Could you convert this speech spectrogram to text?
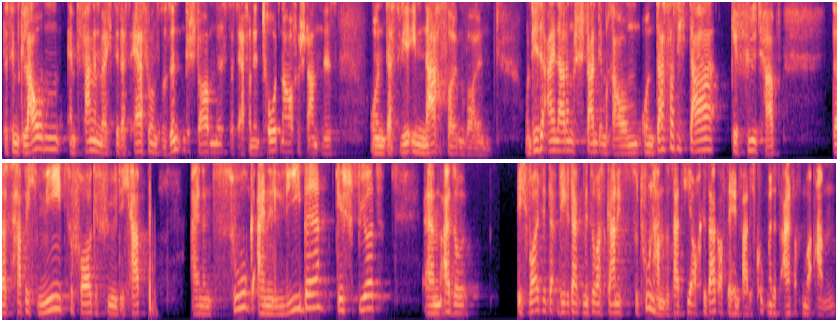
das im Glauben empfangen möchte, dass er für unsere Sünden gestorben ist, dass er von den Toten auferstanden ist und dass wir ihm nachfolgen wollen. Und diese Einladung stand im Raum und das, was ich da gefühlt habe, das habe ich nie zuvor gefühlt. Ich habe einen Zug, eine Liebe gespürt. Ähm, also ich wollte, da, wie gesagt, mit sowas gar nichts zu tun haben. Das hatte ich hier auch gesagt auf der Hinfahrt. Ich gucke mir das einfach nur an.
